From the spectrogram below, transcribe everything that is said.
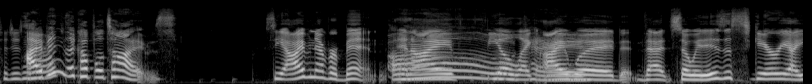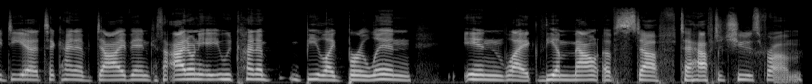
To Disney I've World? been a couple times. See, I've never been, and I Oh, feel like I would that. So it is a scary idea to kind of dive in because I don't. It would kind of be like Berlin in like the amount of stuff to have to choose from,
